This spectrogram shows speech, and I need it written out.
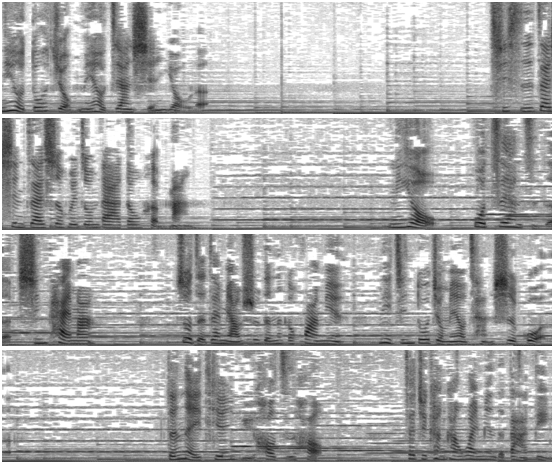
你有多久没有这样闲游了？其实，在现在社会中，大家都很忙。你有过这样子的心态吗？作者在描述的那个画面，你已经多久没有尝试过了？等哪一天雨后之后，再去看看外面的大地，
